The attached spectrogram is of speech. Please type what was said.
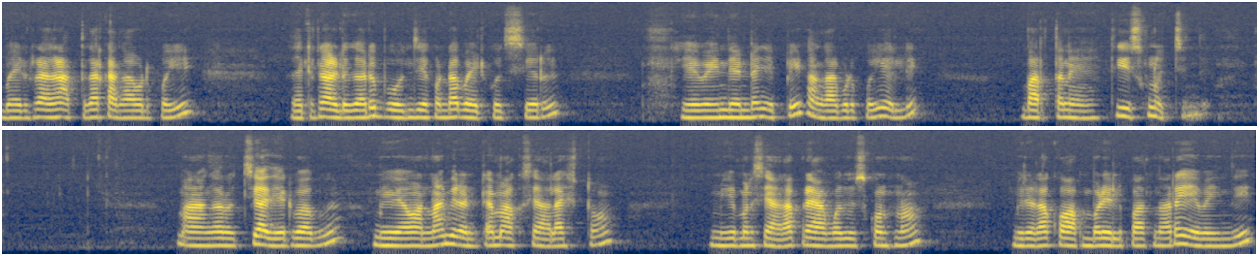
బయటకు రాగానే అత్తగారు కంగారు పడిపోయి అదే అల్లుడు గారు భోజనం చేయకుండా బయటకు వచ్చేసారు. ఏమైందండి అని చెప్పి కంగారు పడిపోయి వెళ్ళి భర్తని తీసుకుని వచ్చింది. మా నాన్నగారు వచ్చి అదేంటి బాబు? మేమేమన్నా మీరంటే మాకు చాలా ఇష్టం. మిమ్మల్ని చాలా ప్రేమగా చూసుకుంటున్నాం. మీరు ఇలా కోపం పడి వెళ్ళిపోతున్నారా ఏమైంది?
